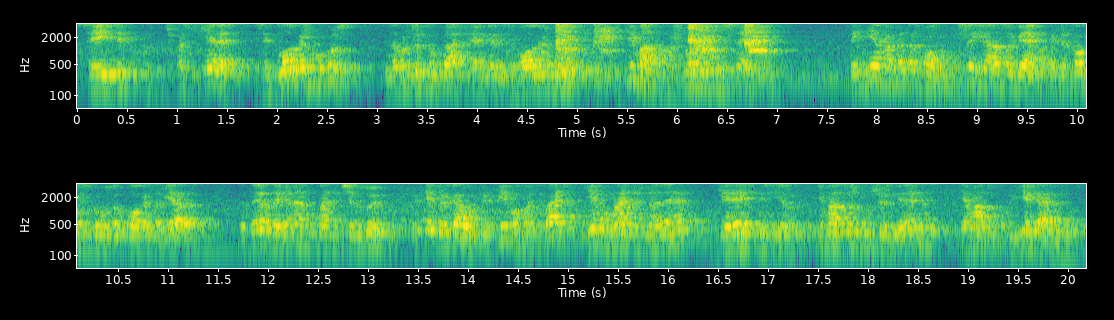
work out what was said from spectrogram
Jisai, jisai pasikėlęs, jisai blogas žmogus. Jis dabar turi daug batų, jam gerai, jis blogas žmogus. Kiti mano, aš noriu būti jisai. Tai nieko apie tą žmogų. Jisai gyvena savo gyvenimą, kad ir koks jis būtų, blogas ar geras. Bet tai yra tai, ką mes matėm čia viduje. Ir tie, kurie gavo įkvėpimą, motivaciją, jie pamatė save geresnį ir jie mato žmogus geresnis, jie mato, kur jie gali būti.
